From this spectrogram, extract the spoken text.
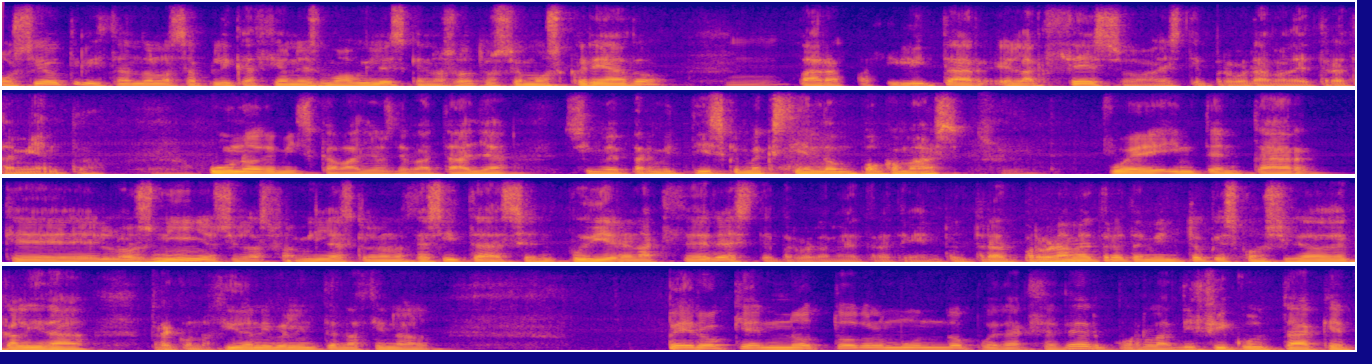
o sea utilizando las aplicaciones móviles que nosotros hemos creado mm. para facilitar el acceso a este programa de tratamiento. Uno de mis caballos de batalla, si me permitís que me extienda un poco más, fue intentar que los niños y las familias que lo necesitasen pudieran acceder a este programa de tratamiento. Un programa de tratamiento que es considerado de calidad, reconocido a nivel internacional, pero que no todo el mundo puede acceder por la dificultad que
